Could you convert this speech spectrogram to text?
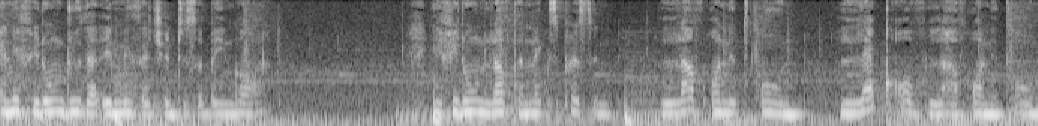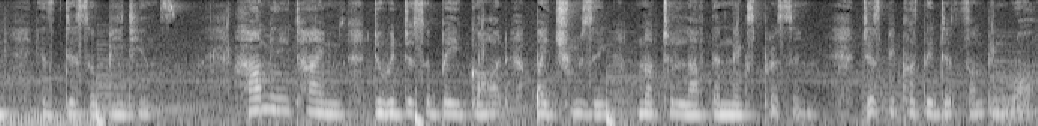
And if you don't do that, it means that you're disobeying God. If you don't love the next person, love on its own, lack of love on its own is disobedience. How many times do we disobey God by choosing not to love the next person just because they did something wrong?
